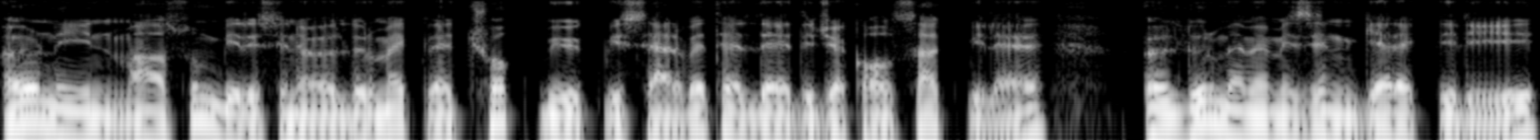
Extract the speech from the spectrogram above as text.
Örneğin masum birisini öldürmekle çok büyük bir servet elde edecek olsak bile, öldürmememizin gerekliliği,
